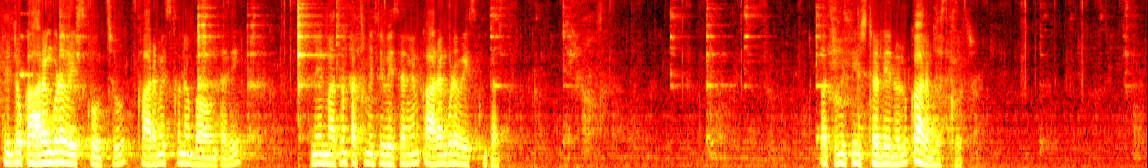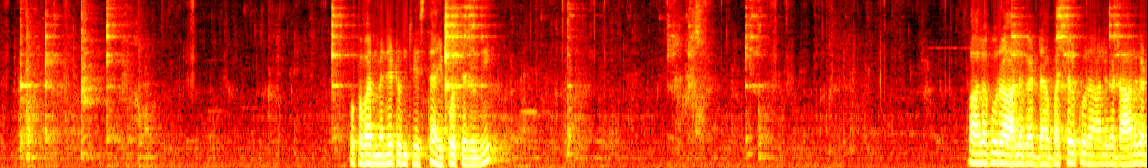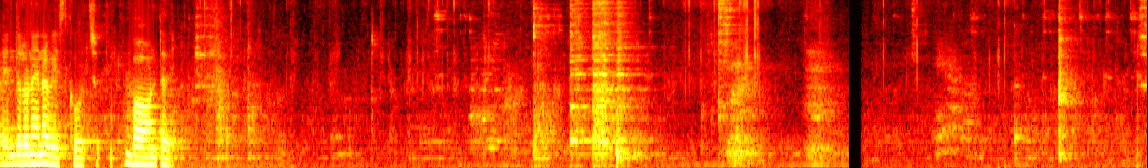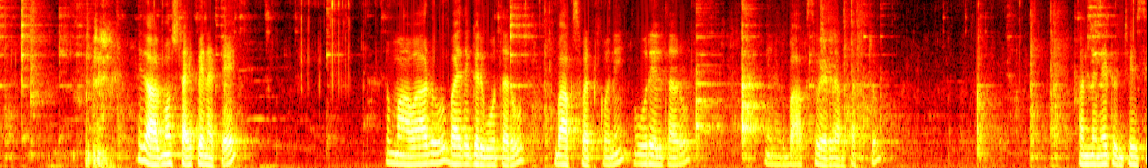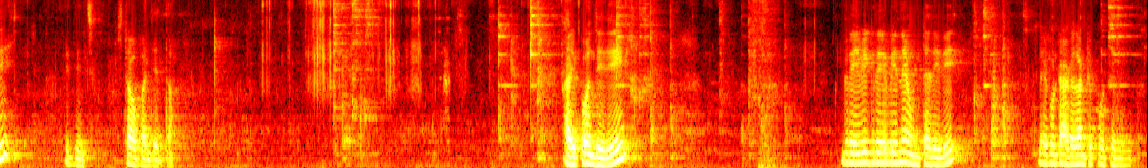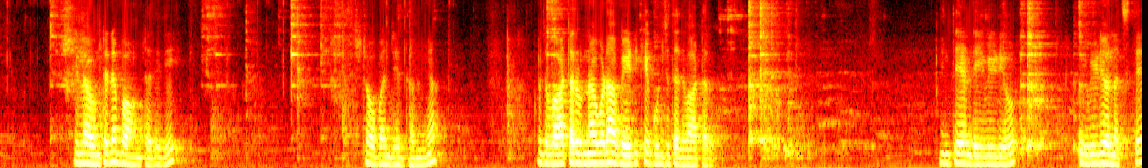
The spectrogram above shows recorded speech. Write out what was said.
దీంట్లో కారం కూడా వేసుకోవచ్చు. కారం వేసుకున్నా బాగుంటుంది. నేను మాత్రం పచ్చిమిర్చి వేసాను కానీ కారం కూడా వేసుకుంటాను పచ్చిమిర్చి ఇష్టం లేని వాళ్ళు కారం వేసుకోవచ్చు. ఒక వన్ మినిట్ ఉంచేస్తే అయిపోతుంది ఇది. పాలకూర ఆలుగడ్డ బచ్చల కూర ఆలుగడ్డ ఆలుగడ్డ ఎందులోనైనా వేసుకోవచ్చు. బాగుంటుంది. ఇది ఆల్మోస్ట్ అయిపోయినట్టే. మా వారు బయ దగ్గరికి పోతారు బాక్స్ పట్టుకొని ఊరు వెళ్తారు నేను బాక్స్ పెడదాం ఫస్ట్. వన్ మినిట్ ఉంచేసి ఇది దించు స్టవ్ బంద్ చేద్దాం. అయిపోయింది ఇది. గ్రేవీ గ్రేవీనే ఉంటుంది ఇది. లేకుంటే అడగంటిపోతుంది ఇది. ఇలా ఉంటేనే బాగుంటుంది ఇది. స్టవ్ బంద్ చేద్దాం ఇక. కొంచెం వాటర్ ఉన్నా కూడా ఆ వేడికే గుంజుతుంది వాటర్. ఇంతే అండి ఈ వీడియో. ఈ వీడియో నచ్చితే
